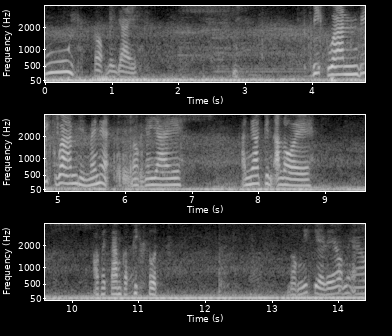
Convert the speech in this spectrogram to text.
อุ้ยดอกให ญ่บิ๊กวันบิ๊กวันเห็นไหมเนี่ย ดอกใหญ่ๆ อันนี้กินอร่อย เอาไปตามกับพริกสด ดอกนี้แก่แล้วไม่เอา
